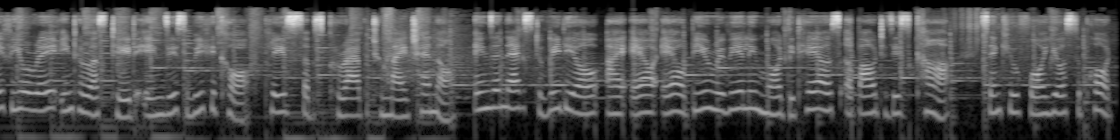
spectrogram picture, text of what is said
If you're interested in this vehicle, please subscribe to my channel. In the next video, I'll be revealing more details about this car. Thank you for your support.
